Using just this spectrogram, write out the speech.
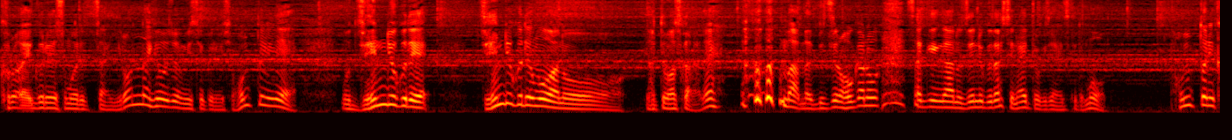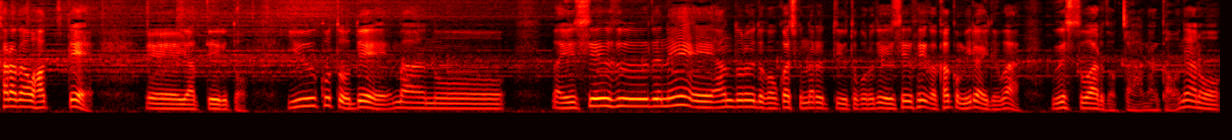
クロエ・グレース・モレッツさん、いろんな表情を見せてくれるし、本当にね、もう全力で、全力でもうあの、やってますからね。まあまあ別に他の作品があの全力出してないってわけじゃないですけども、本当に体を張って、えー、やっていると。いうことで、まああのまあ、SF でね、アンドロイドがおかしくなるっていうところで SF 映画過去未来ではウエストワールドかなんかをねあの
